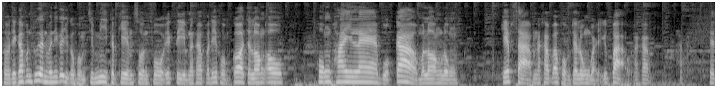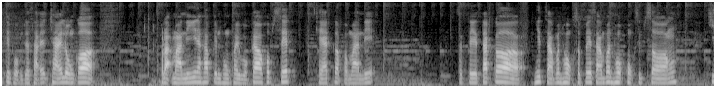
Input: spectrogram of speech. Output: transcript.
สวัสดีครับเพื่อนๆ วันนี้ก็อยู่กับผมจิมมี่กับเกมโซน4 Active นะครับ วันนี้ผมก็จะลองเอาพงไพแลบวก 9 มาลองลงเกฟ3นะครับ ว่าผมจะลงไหวหรือเปล่านะครับเซตที่ผมจะใช้ใช้ลงก็ประมาณนี้นะครับ เป็นพงไพบวก 9 ครบเซตแคสก็ประมาณนี้ สเตตัสก็ฮิต3,600สเปซ3,662คี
